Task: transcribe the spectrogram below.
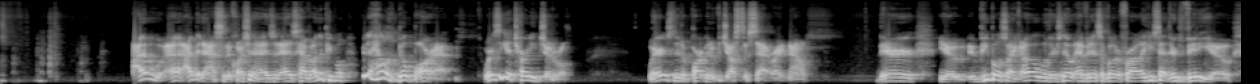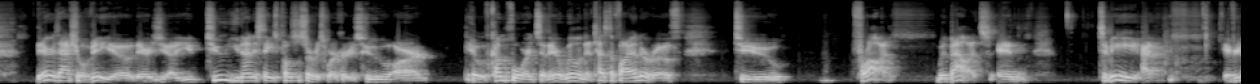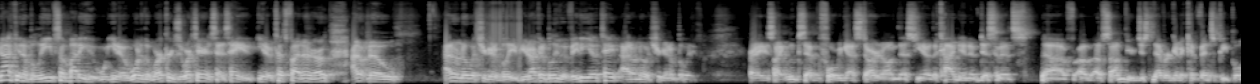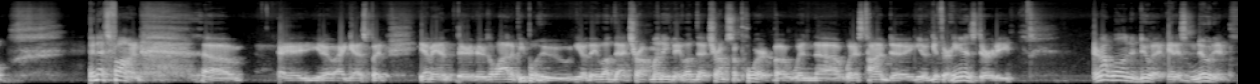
I, I've been asking the question, as, as have other people. Where the hell is Bill Barr at? Where's the Attorney General? Where's the Department of Justice at right now? There, you know, people's like, oh, well, there's no evidence of voter fraud. Like you said, there's video. There is actual video. There's uh, you, two United States Postal Service workers who are who have come forward, so they're willing to testify under oath to fraud with ballots. And to me, I, if you're not going to believe somebody who you know one of the workers who works there and says, "Hey, you know, testified under oath," I don't know I don't know what you're going to believe. You're not going to believe a videotape. I don't know what you're going to believe. Right? It's like Luke said before we got started on this. You know, the cognitive dissonance uh, of, of, some. You're just never going to convince people, and that's fine. Um, I, you know, I guess, but yeah, man, there, there's a lot of people who, you know, they love that Trump money, they love that Trump support, but when uh, when it's time to, you know, get their hands dirty, they're not willing to do it, and it's noted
